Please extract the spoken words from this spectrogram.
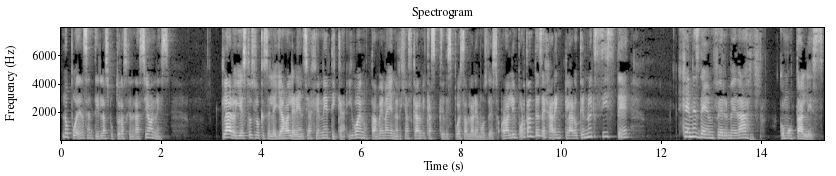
Lo pueden sentir las futuras generaciones. Claro, y esto es lo que se le llama la herencia genética. Y bueno, también hay energías kármicas que después hablaremos de eso. Ahora, lo importante es dejar en claro que no existe genes de enfermedad como tales.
